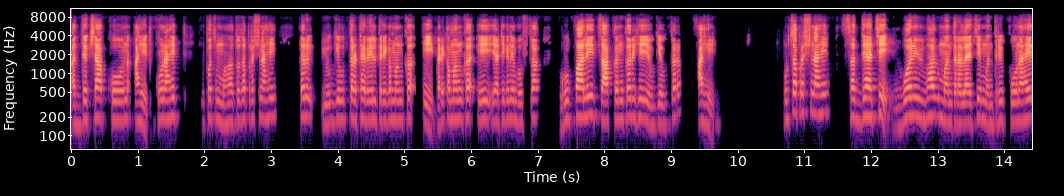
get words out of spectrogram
अध्यक्षा कोण आहेत? कोण आहेत? खूपच महत्त्वाचा प्रश्न आहे. तर योग्य उत्तर ठरेल क्रमांक ए. क्रमांक ए या ठिकाणी बघू शकता. रुपाली चाकणकर हे योग्य उत्तर आहे. पुढचा प्रश्न आहे सध्याचे वन विभाग मंत्रालयाचे मंत्री कोण आहेत?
